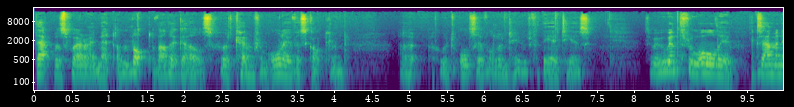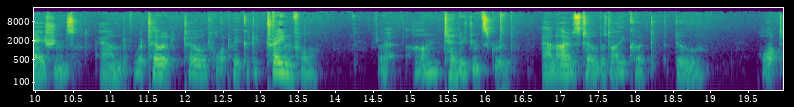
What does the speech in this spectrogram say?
that was where I met a lot of other girls who had come from all over Scotland uh, who had also volunteered for the ATS. So we went through all the examinations and were told, told what we could train for, for our intelligence group. And I was told that I could do what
